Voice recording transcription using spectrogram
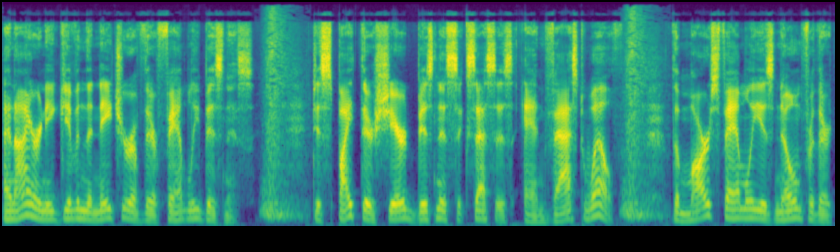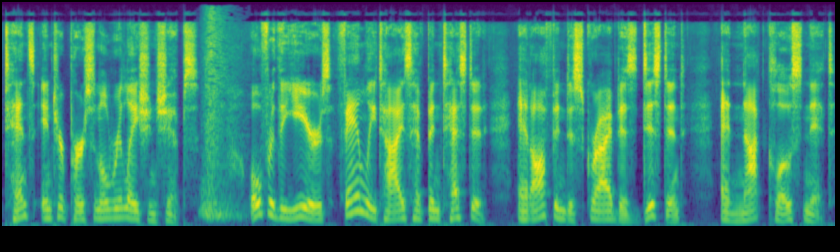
an irony given the nature of their family business. Despite their shared business successes and vast wealth, the Mars family is known for their tense interpersonal relationships. Over the years, family ties have been tested and often described as distant and not close knit.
